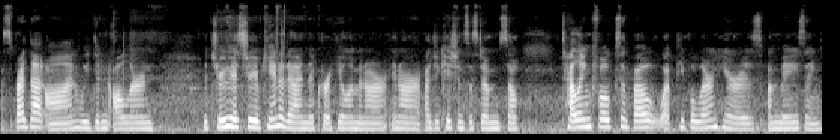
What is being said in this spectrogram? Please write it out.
spread that on. We didn't all learn the true history of Canada in the curriculum in our in our education system. So telling folks about what people learn here is amazing.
